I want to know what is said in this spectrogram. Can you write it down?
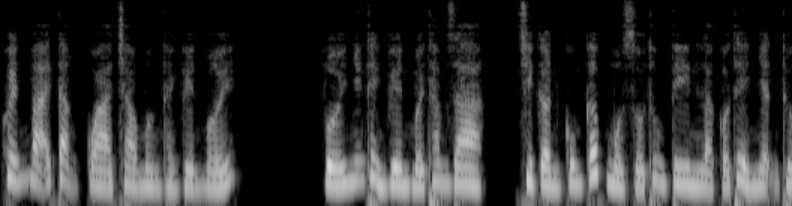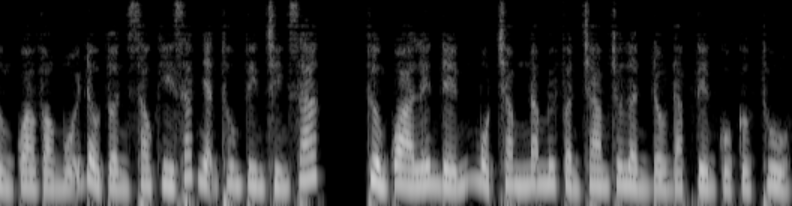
khuyến mãi tặng quà chào mừng thành viên mới. Với những thành viên mới tham gia, chỉ cần cung cấp một số thông tin là có thể nhận thưởng quà vào mỗi đầu tuần sau khi xác nhận thông tin chính xác, thưởng quà lên đến 150% cho lần đầu nạp tiền của cực thủ.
